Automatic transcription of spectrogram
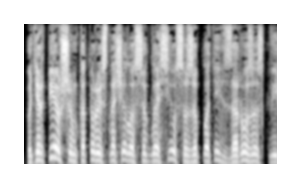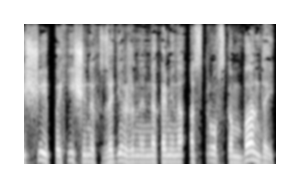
Потерпевшим, который сначала согласился заплатить за розыск вещей, похищенных задержанной на Каменноостровском бандой,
